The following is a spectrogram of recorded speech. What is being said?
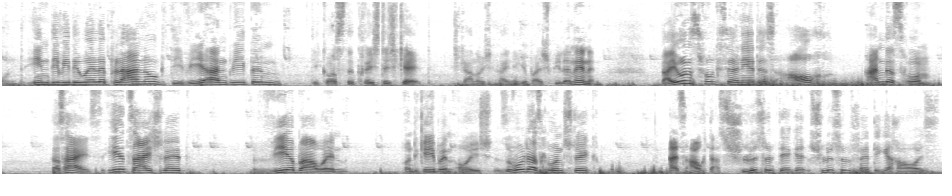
Und individuelle Planung, die wir anbieten, die kostet richtig Geld. Ich kann euch einige Beispiele nennen. Bei uns funktioniert es auch andersrum. Das heißt, ihr zeichnet, wir bauen und geben euch sowohl das Grundstück als auch das schlüsselfertige Haus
